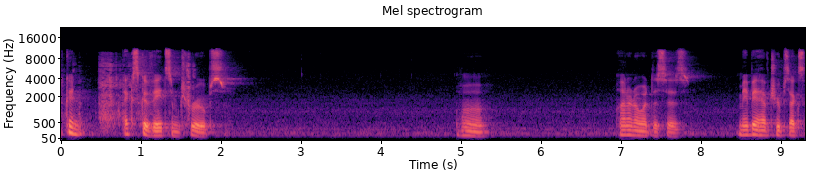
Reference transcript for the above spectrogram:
You can excavate some troops. Huh. I don't know what this is. Maybe I have troops ex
